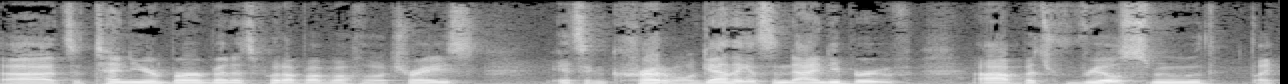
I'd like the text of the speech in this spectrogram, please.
Uh, it's a 10-year bourbon. It's put up by Buffalo Trace. It's incredible. Again, I think it's a 90 proof, uh, but it's real smooth, like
